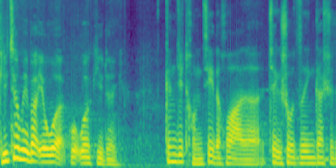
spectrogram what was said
can you tell me about your work? What work are you doing? 根据统计的话，这个数字应该是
